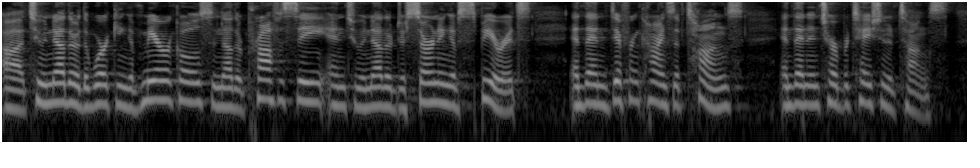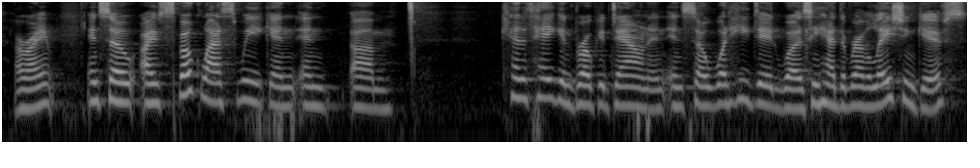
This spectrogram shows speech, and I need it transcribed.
uh, to another the working of miracles, another prophecy, and to another discerning of spirits, and then different kinds of tongues, and then interpretation of tongues, all right? And so I spoke last week, and, and um, Kenneth Hagin broke it down, and, and so what he did was he had the revelation gifts,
